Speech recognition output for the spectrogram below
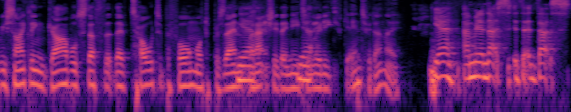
recycling garbled stuff that they've told to perform or to present Yeah. when actually they need Yeah. to really get into it, don't they? Yeah, I mean that's that's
